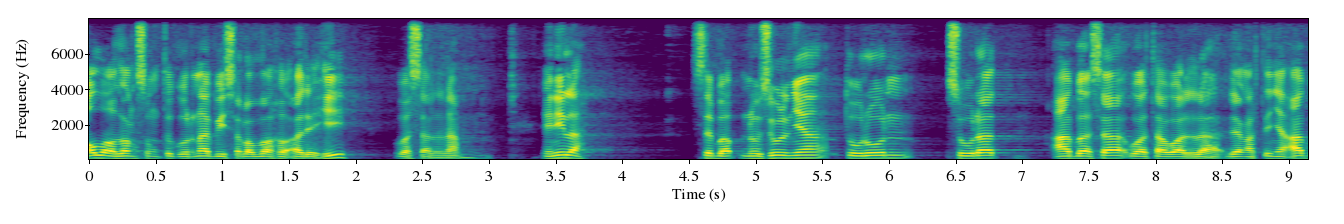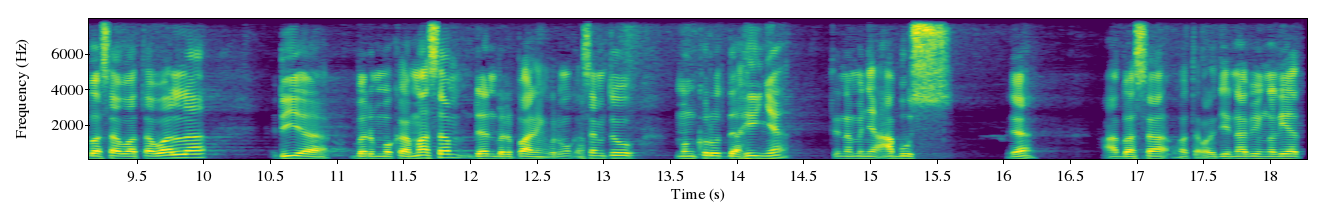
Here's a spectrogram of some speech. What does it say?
Allah langsung tegur Nabi sallallahu alaihi wasallam. Inilah sebab nuzulnya turun surat abasa wa tawalla yang artinya abasa wa tawalla dia bermuka masam dan berpaling. Bermuka masam itu mengkerut dahinya, itu namanya abus, ya. Abasa wa tawalla. Jadi Nabi ngelihat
